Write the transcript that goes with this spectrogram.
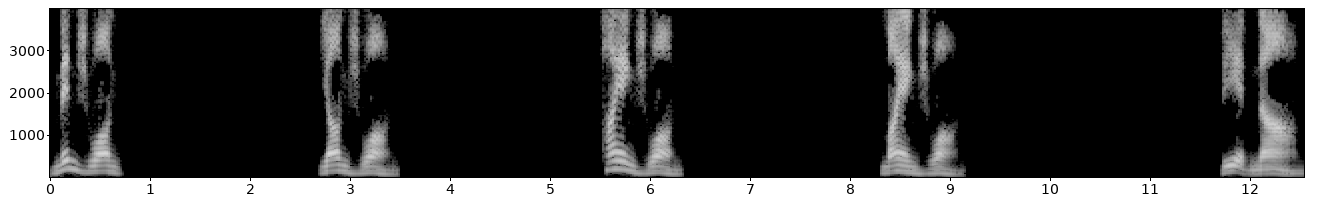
Min Zhuang Yang Zhuang Piang Zhuang Myang Zhuang Vietnam.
